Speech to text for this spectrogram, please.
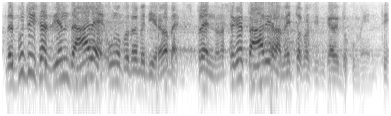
dal punto di vista aziendale uno potrebbe dire, vabbè, prendo una segretaria e la metto a classificare i documenti.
